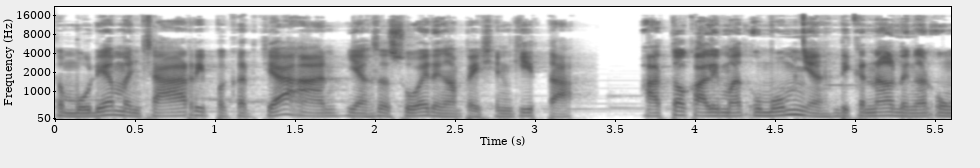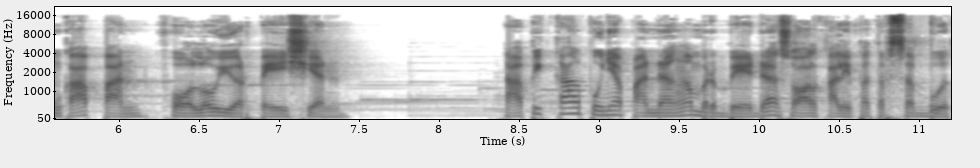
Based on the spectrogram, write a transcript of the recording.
kemudian mencari pekerjaan yang sesuai dengan passion kita atau kalimat umumnya dikenal dengan ungkapan follow your passion. Tapi Carl punya pandangan berbeda soal kalimat tersebut.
